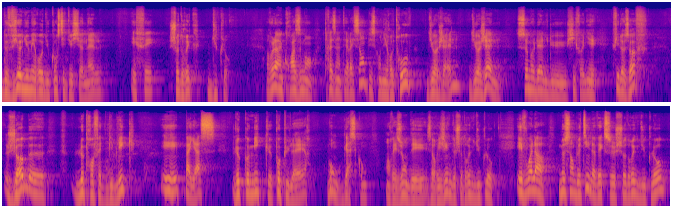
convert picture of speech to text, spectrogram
de vieux numéros du constitutionnel et fait Chaudruc Duclos. voilà un croisement très intéressant puisqu'on y retrouve Diogène, Diogène, ce modèle du chiffonnier philosophe, Job, euh, le prophète biblique, et Paillasse, le comique populaire, bon, gascon, en raison des origines de Chaudruc Duclos. Et voilà, me semble-t-il, avec ce Chaudruc Duclos,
